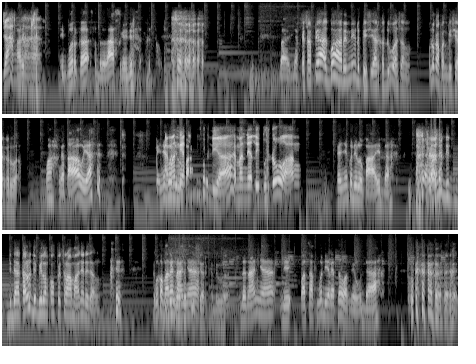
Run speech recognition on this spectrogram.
Jangan. Libur ke 11 kayaknya. Banyak. Eh tapi ya gua hari ini udah PCR kedua, Sang. Lu kapan PCR kedua? Wah, nggak tahu ya. Kayaknya gue niat dilupain. libur dia, emang niat libur doang. Kayaknya gue dilupain dah. Kayaknya di, di data lu dibilang Covid selamanya deh, Sang. Gue kemarin Jadi nanya, PCR kedua. udah nanya di WhatsApp gue di red doang ya udah.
